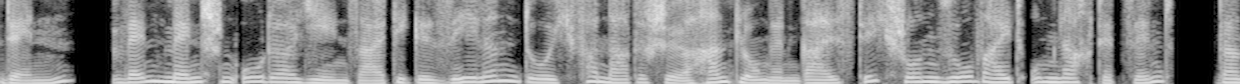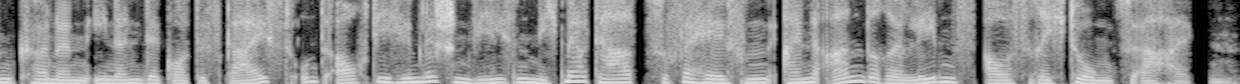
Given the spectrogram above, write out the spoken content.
Denn, wenn Menschen oder jenseitige Seelen durch fanatische Handlungen geistig schon so weit umnachtet sind, dann können ihnen der Gottesgeist und auch die himmlischen Wesen nicht mehr dazu verhelfen eine andere Lebensausrichtung zu erhalten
